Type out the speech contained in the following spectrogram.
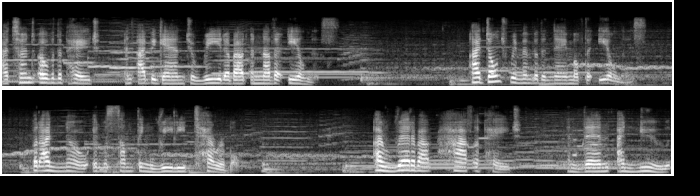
I turned over the page and I began to read about another illness. I don't remember the name of the illness, but I know it was something really terrible. I read about half a page, and then I knew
